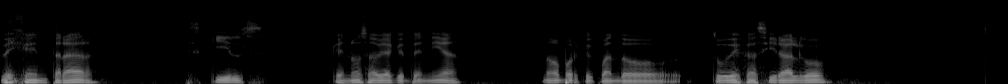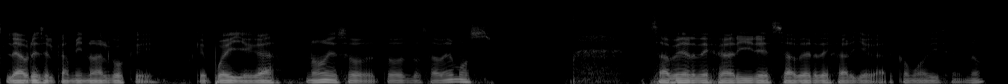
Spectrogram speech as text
dejé entrar skills que no sabía que tenía, ¿no? Porque cuando tú dejas ir algo, le abres el camino a algo que, que puede llegar, ¿no? Eso todos lo sabemos. Saber dejar ir es saber dejar llegar, como dicen, ¿no?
